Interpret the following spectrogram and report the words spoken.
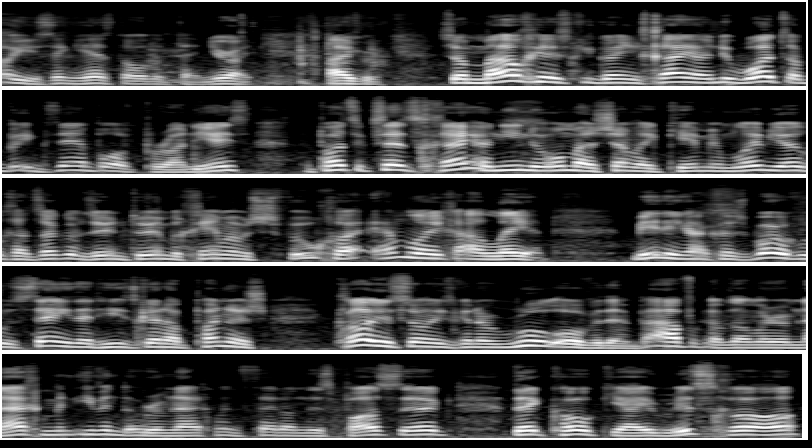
Oh, you're saying he has to hold the ten. You're right. I agree. So Malchias can go in Chay Ani. What's an example of Paranias? The pasuk says Chay Ani No Hashem Hakim Im Libya Chatzakav Zerin Tuyim Bechem Shvucha Em Loich Aleim. Meaning, Hakadosh Baruch Hu is saying that He's going to punish Klal Yisrael. He's going to rule over them. Even though Rav Nachman said on this pasuk that Kol Rischa,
